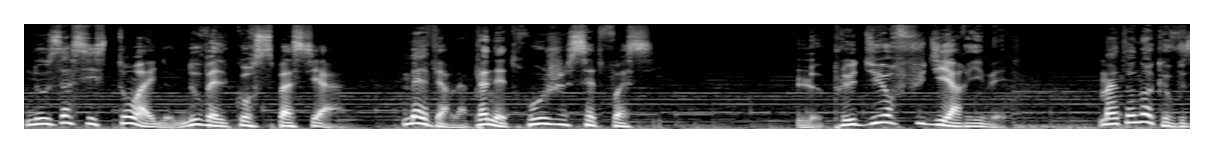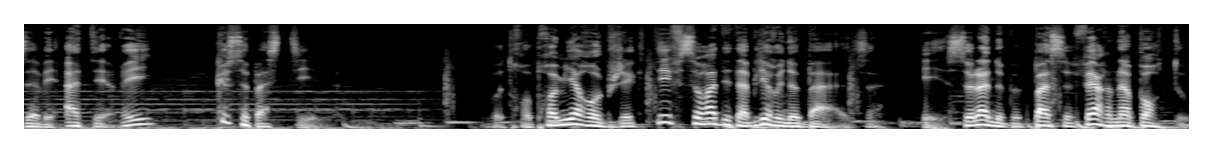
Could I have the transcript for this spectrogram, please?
nous assistons à une nouvelle course spatiale, mais vers la planète rouge cette fois-ci. Le plus dur fut d'y arriver. Maintenant que vous avez atterri, que se passe-t-il? Votre premier objectif sera d'établir une base, et cela ne peut pas se faire n'importe où.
